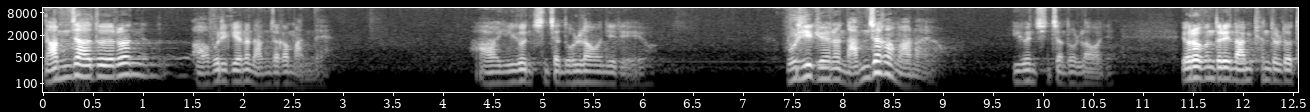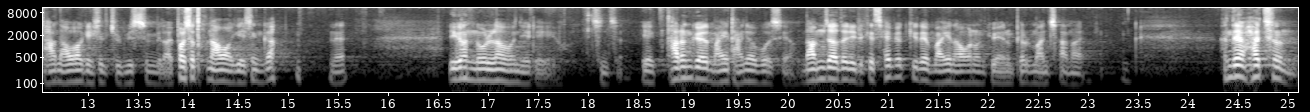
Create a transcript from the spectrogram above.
남자들은 아, 우리 교회는 남자가 많네. 아, 이건 진짜 놀라운 일이에요. 우리 교회는 남자가 많아요. 이건 진짜 놀라운 일. 여러분들의 남편들도 다 나와 계실 줄 믿습니다. 벌써 다 나와 계신가? 네. 이건 놀라운 일이에요. 진짜. 예, 다른 교회 많이 다녀보세요. 남자들이 이렇게 새벽 기도에 많이 나오는 교회는 별로 많지 않아요. 근데 하여튼,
